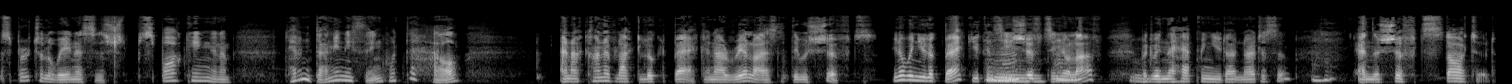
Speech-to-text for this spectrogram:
spiritual awareness is sparking and I'm, I haven't done anything. What the hell? And I kind of like looked back and I realized that there were shifts. You know, when you look back, you can see mm-hmm. shifts in your mm-hmm. life, but when they're happening, you don't notice them. Mm-hmm. And the shifts started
